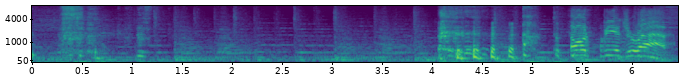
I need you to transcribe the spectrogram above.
that would be a giraffe.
